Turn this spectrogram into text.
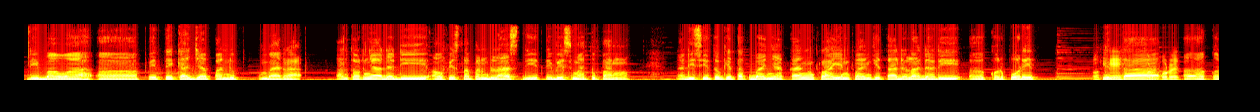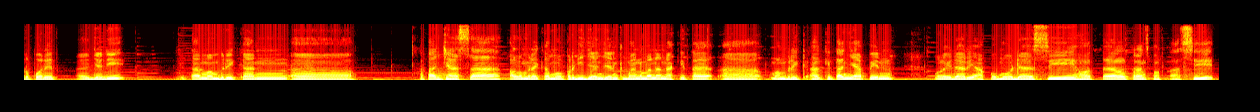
di bawah eh, PT Kaja Pandu Kembara. Kantornya ada di Office 18 di TB Simatupang. Nah di situ kita kebanyakan klien-klien kita adalah dari eh, corporate. Oke, kita corporate. eh, corporate. Eh, jadi kita memberikan eh, apa jasa kalau mereka mau pergi jalan-jalan ke mana-mana. Nah kita eh, memberi eh, kita nyiapin mulai dari akomodasi, hotel, transportasi,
